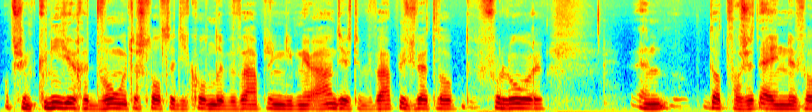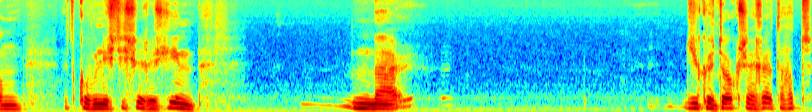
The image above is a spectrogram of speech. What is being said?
op zijn knieën gedwongen tenslotte. Die kon de bewapening niet meer aan. Die heeft de bewapeningswetloop verloren. En dat was het einde van het communistische regime. Maar je kunt ook zeggen, het had...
